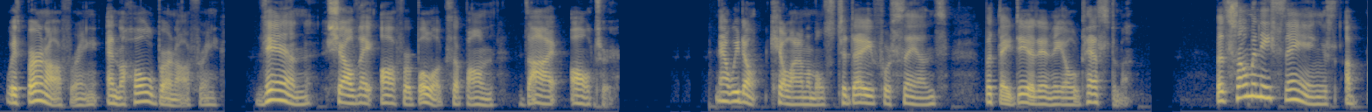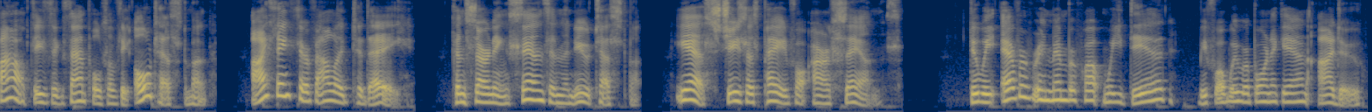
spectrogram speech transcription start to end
with burnt offering and the whole burnt offering. Then shall they offer bullocks upon thy altar. Now, we don't kill animals today for sins, but they did in the Old Testament. But so many things about these examples of the Old Testament, I think they're valid today concerning sins in the New Testament. Yes, Jesus paid for our sins. Do we ever remember what we did before we were born again? I do.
